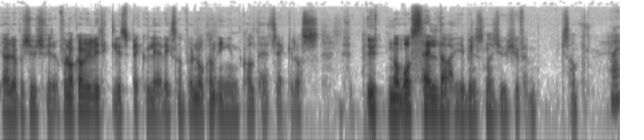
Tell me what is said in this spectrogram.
Ja, i løpet av 2024. For nå kan vi virkelig spekulere, ikke sant? for nå kan ingen kvalitetssjekke oss utenom oss selv da, i begynnelsen av 2025. Ikke sant? Nei.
